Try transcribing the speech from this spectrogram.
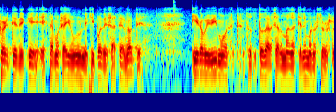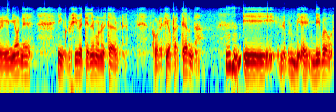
suerte de que estamos ahí un equipo de sacerdotes y lo vivimos. To- todas las semanas tenemos nuestras reuniones inclusive tenemos nuestra corrección fraterna. Y eh, vivo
